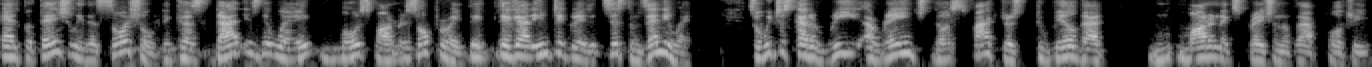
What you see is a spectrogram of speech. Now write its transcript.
and potentially the social, because that is the way most farmers operate. They, they got integrated systems anyway. So we just got to rearrange those factors to build that modern expression of that poultry,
